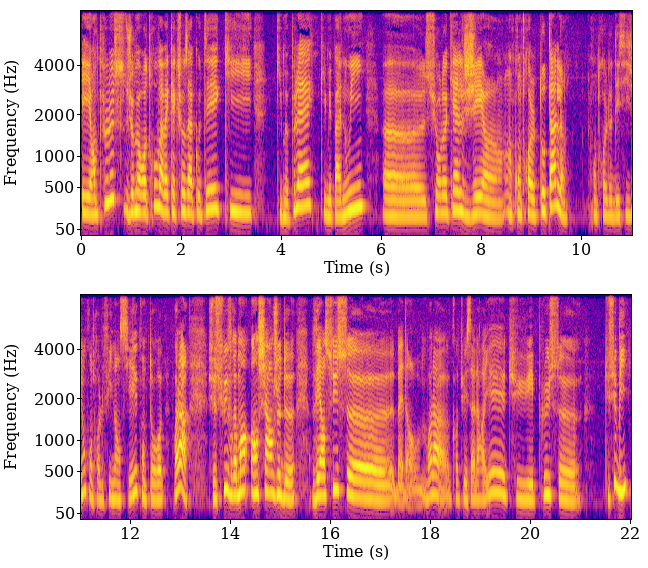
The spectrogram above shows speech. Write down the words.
Et en plus, je me retrouve avec quelque chose à côté qui, qui me plaît, qui m'épanouit, euh, sur lequel j'ai un, un contrôle total, contrôle de décision, contrôle financier, contrôle... Voilà, je suis vraiment en charge de... Versus, euh, ben dans- voilà, quand tu es salarié, tu es plus... euh, tu subis.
